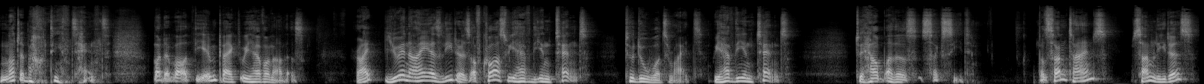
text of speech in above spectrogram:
not about the intent, but about the impact we have on others. Right? You and I, as leaders, of course, we have the intent to do what's right. We have the intent to help others succeed. But sometimes, some leaders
